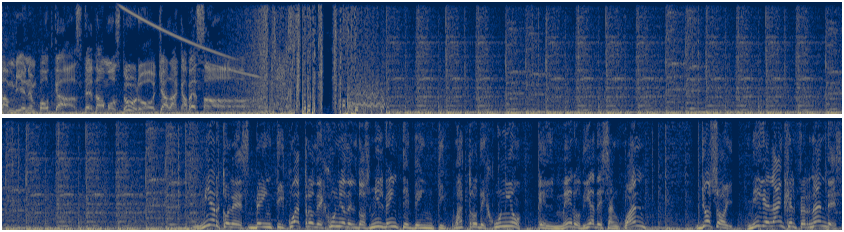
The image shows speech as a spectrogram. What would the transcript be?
También en podcast te damos duro y a la cabeza. Miércoles 24 de junio del 2020, 24 de junio, el mero día de San Juan. Yo soy Miguel Ángel Fernández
